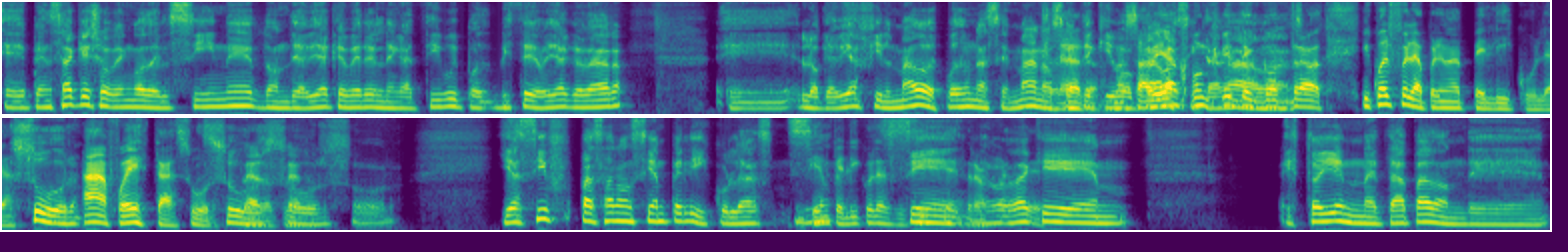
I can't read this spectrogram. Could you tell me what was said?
Eh, pensá que yo vengo del cine donde había que ver el negativo y, po- viste, había que ver eh, lo que había filmado después de una semana. o sea, te equivocabas no sabías y con qué te encontrabas. ¿Y cuál fue la primera película? Sur. Ah, fue esta, Sur. Sur, claro, sur, claro. sur. Y así pasaron 100 películas. 100 películas Sí, hiciste, la verdad que mm, estoy en una etapa donde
